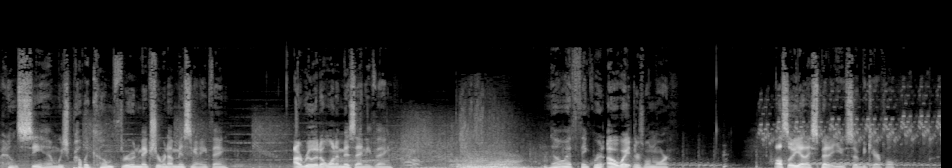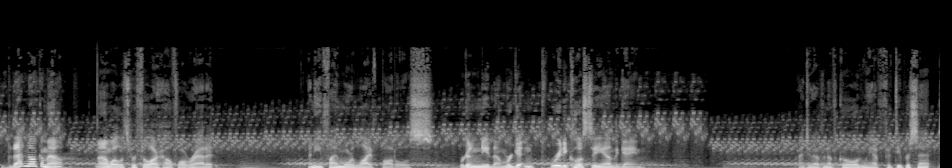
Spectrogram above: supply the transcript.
I don't see him. We should probably come through and make sure we're not missing anything. I really don't want to miss anything. No, I think we're... Oh, wait, there's one more. Also, yeah, they spit at you, so be careful. Did that knock him out? Oh well, let's refill our health while we're at it. I need to find more life bottles. We're gonna need them. We're getting pretty close to the end of the game. I do have enough gold, and we have 50%,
